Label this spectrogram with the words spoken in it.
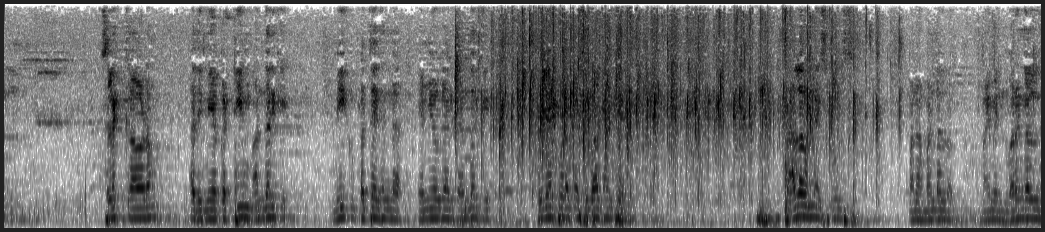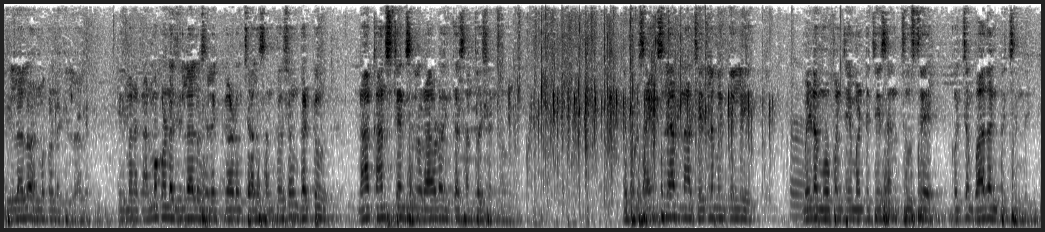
సెలెక్ట్ కావడం అది మీ యొక్క టీం అందరికీ మీకు ప్రత్యేకంగా ఎంఈఓ గారికి అందరికీ హృదయపూర్వక శుభాకాంక్షలు. చాలా ఉన్నాయి స్కూల్స్ మన మండల్లో. ఐ మీన్ వరంగల్ జిల్లాలో హన్మకొండ జిల్లాలో. ఇది మనకు హన్మకొండ జిల్లాలో సెలెక్ట్ కావడం చాలా సంతోషం. దట్టు నా కాన్స్టిట్యున్సీలో రావడం ఇంకా సంతోషంగా ఉంది. ఇప్పుడు సైన్స్ ల్యాబ్ నా చేతుల మీదకి వెళ్ళి మేడం ఓపెన్ చేయమంటే చేశాను. చూస్తే కొంచెం బాధ అనిపించింది.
